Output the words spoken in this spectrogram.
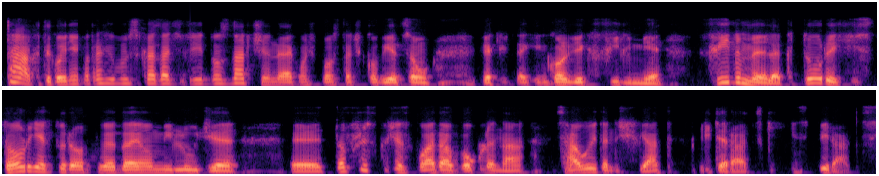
tak, tylko nie potrafiłbym wskazać jednoznacznie na jakąś postać kobiecą w jakimkolwiek filmie. Filmy, lektury, historie, które opowiadają mi ludzie, to wszystko się składa w ogóle na cały ten świat literackich inspiracji.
